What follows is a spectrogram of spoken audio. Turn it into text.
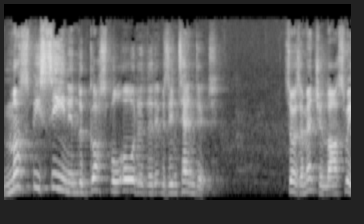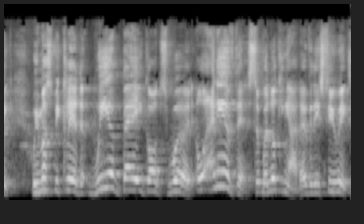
must be seen in the gospel order that it was intended. So, as I mentioned last week, we must be clear that we obey God's word, or any of this that we're looking at over these few weeks,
